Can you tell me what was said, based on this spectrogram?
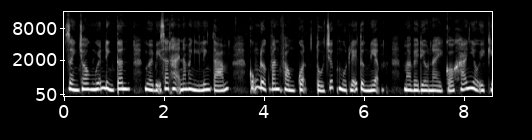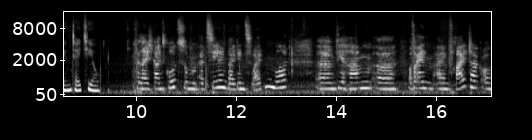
Dành cho Nguyễn Đình Tân, người bị sát hại năm 2008, cũng được văn phòng quận tổ chức một lễ tưởng niệm, mà về điều này có khá nhiều ý kiến trái chiều. vielleicht ganz kurz zum Erzählen bei dem zweiten Mord. Äh, wir haben äh, auf einem, einem Freitag, auf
